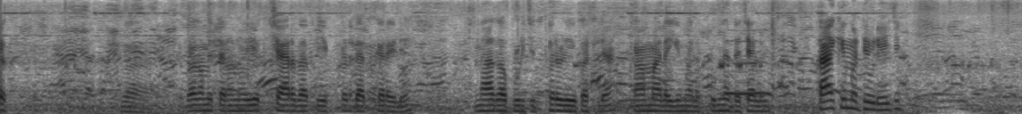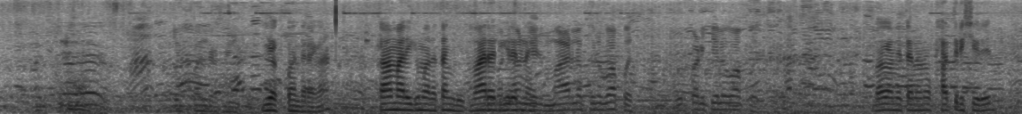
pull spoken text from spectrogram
एक. बघा मित्रांनो एक चार दात एक कडदात करायले. नागापूरची फरळी कसल्या कामाला गी मला पूर्णतः चालू. काय किंमत ठेवली याची? एक पंधरा का? कामाला की मला चांगली महाराज गिरत नाही. मारलं तुला वापस. केलं वापस. बघा मित्रांनो खात्रीशीर आहेत.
